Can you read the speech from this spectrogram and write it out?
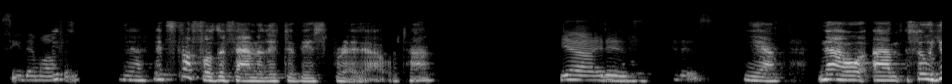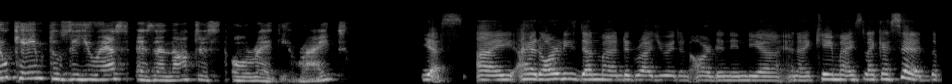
see them often. Yeah, it's tough for the family to be spread out, huh? Yeah, it is. It is. Yeah. Now, um, so you came to the US as an artist already, right? Yes, I, I had already done my undergraduate in art in India and I came, I, like I said, the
